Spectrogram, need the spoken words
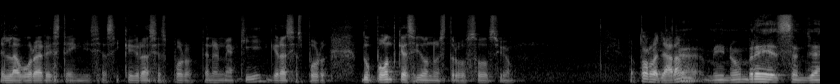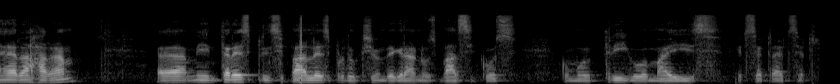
elaborar este índice. Así que gracias por tenerme aquí, gracias por DuPont que ha sido nuestro socio. Doctor Rayaram. Uh, mi nombre es Sanjay Rajaram. Uh, mi interés principal es producción de granos básicos como trigo, maíz, etcétera, etcétera.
